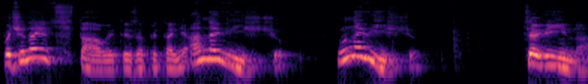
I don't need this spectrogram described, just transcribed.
починають ставити запитання: а навіщо? Ну навіщо ця війна?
